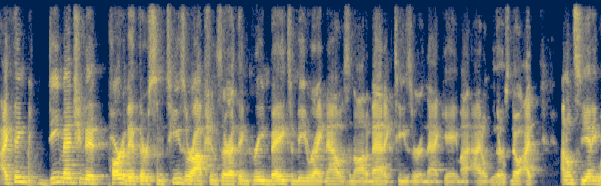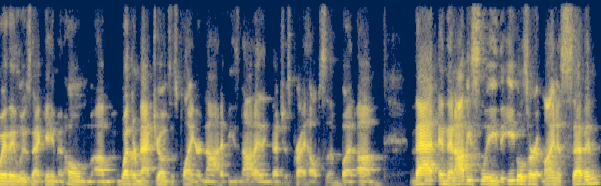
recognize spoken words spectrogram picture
I think D mentioned it. Part of it, there's some teaser options there. I think Green Bay to me right now is an automatic teaser in that game. I, I don't. Yeah. There's no. I I don't see any way they lose that game at home, um, whether Mac Jones is playing or not. If he's not, I think that just probably helps them. But um, that, and then obviously the Eagles are at minus seven.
